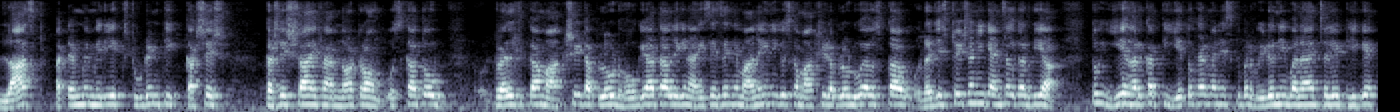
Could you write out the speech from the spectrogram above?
लास्ट अटेम्प्ट में मेरी एक स्टूडेंट थी Kashish. Kashish Shah if I am not wrong उसका तो ट्वेल्थ का मार्कशीट अपलोड हो गया था, लेकिन आईसीएसआई ने माना ही नहीं कि उसका मार्कशीट अपलोड हुआ है, उसका रजिस्ट्रेशन ही कैंसिल कर दिया। तो ये हरकत थी। ये तो खैर मैंने इसके ऊपर वीडियो नहीं बनाया। चलिए ठीक है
